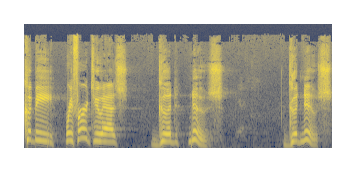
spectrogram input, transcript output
could be referred to as good news. Good news.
